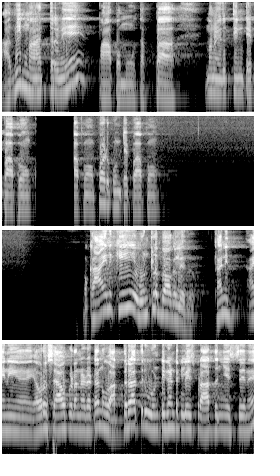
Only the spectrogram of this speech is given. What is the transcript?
అవి మాత్రమే పాపము తప్ప మనం ఏదో తింటే పాపం పాపం పడుకుంటే పాపం. ఒక ఆయనకి ఒంట్లో బాగలేదు. కానీ ఆయన ఎవరో సేవకుడు అన్నాడట నువ్వు అర్ధరాత్రి ఒంటి గంటకు లేచి ప్రార్థన చేస్తేనే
